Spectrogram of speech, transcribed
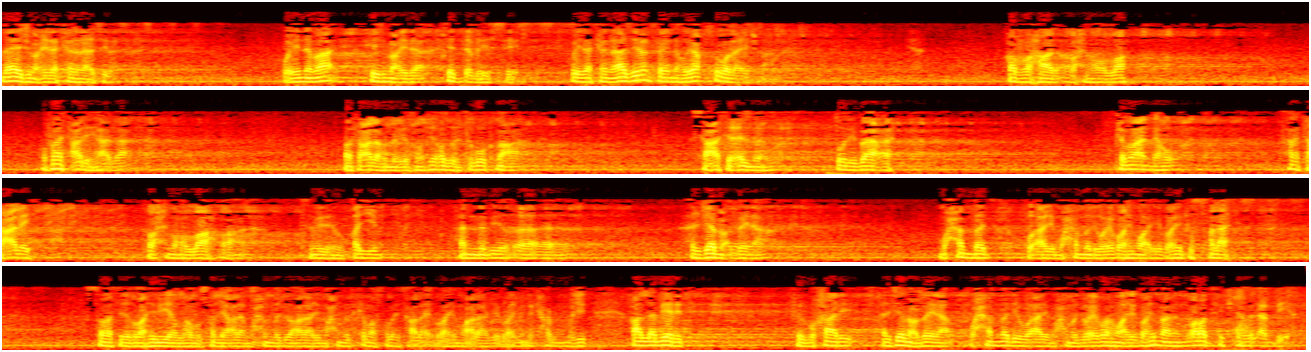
لا يجمع إذا كان نازلا وإنما يجمع إذا جد به السير. وإذا كان نازلا فإنه يقصر ولا يجمع. قرر هذا رحمه الله. وفات عليه هذا. فعله النبي صلى الله عليه وسلم في غزوة تبوك مع سعة علمه طول باعه. كما أنه فات عليه رحمه الله وعلى تلميذه ابن القيم النبي آه، الجمع بين محمد وآل محمد وإبراهيم وآل إبراهيم في الصلاة. الصلاة الإبراهيمية اللهم صل على محمد وعلى آل محمد كما صليت على إبراهيم وعلى آل إبراهيم إنك حميد مجيد. قال لم يرد. في البخاري الجمع بين محمد وآل محمد وإبراهيم وآل إبراهيم ما ورد في كتاب الأنبياء.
